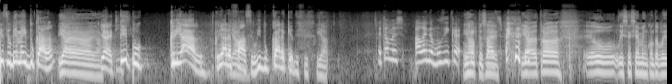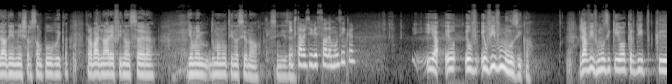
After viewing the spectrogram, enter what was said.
difícil mesmo é educar. hein? Yeah, yeah, yeah. Yeah, é tipo, Tipo, criar. Criar é Yeah. fácil, educar é que é difícil. Yeah. Então, mas além da música, o que Yeah, é que tu é. fazes? Yeah, eu, eu licenciei-me em Contabilidade e Administração Pública. Trabalho na área financeira de uma, de uma multinacional, assim dizer. E gostavas de viver só da música? Yeah, eu, eu, eu vivo música. Já vivo música e eu acredito que,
